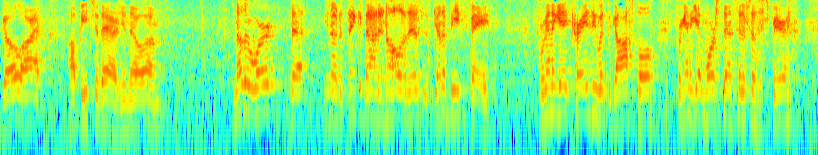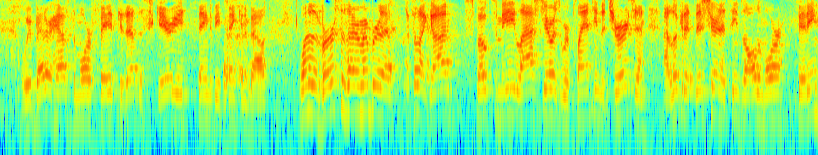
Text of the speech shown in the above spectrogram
go, all right, I'll beat you there. You know, um, another word that, you know, to think about in all of this is going to be faith. If we're going to get crazy with the gospel, if we're going to get more sensitive to the Spirit, we better have some more faith because that's a scary thing to be thinking about. One of the verses I remember that I feel like God spoke to me last year as we are planting the church, and I look at it this year and it seems all the more fitting.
